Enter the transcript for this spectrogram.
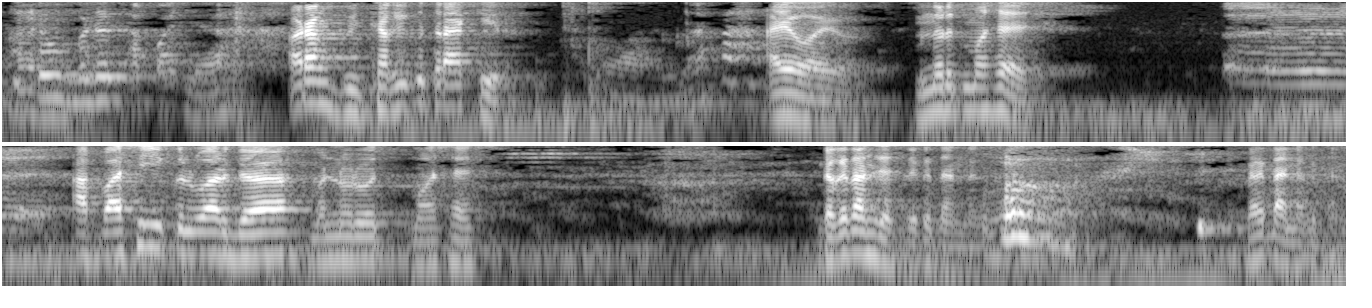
Itu menurut apa aja? Orang bijak itu terakhir. Ayo, ayo. Menurut Moses, apa sih keluarga menurut Moses? Deketan, Ses, deketan, deketan. Deketan, deketan.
